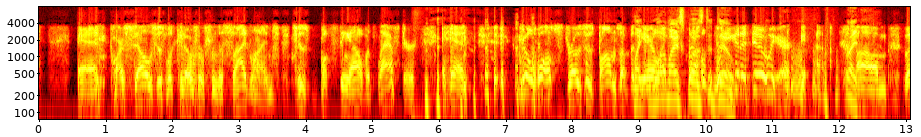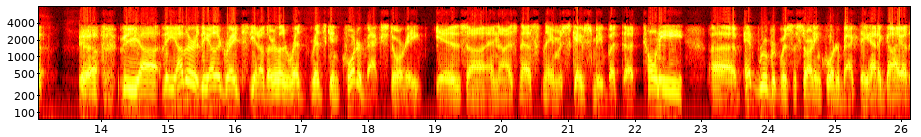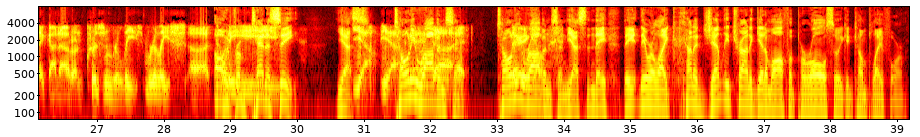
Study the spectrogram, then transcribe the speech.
And Parcells is looking over from the sidelines, just busting out with laughter. And Bill Walsh throws his palms up in Like, the air. what like, am I supposed to do? what are do?" you going to do here? Yeah. Right. Um, but yeah, the uh, the other the other great you know the other Red Redskin quarterback story is uh, and now his last name escapes me, but uh, Tony uh, Ed Rubbert was the starting quarterback. They had a guy that got out on prison release release. Uh, Oh, from Tennessee. Yes. Yeah, yeah. Tony And, uh, Robinson. there Tony you go. Robinson. Yes, and they, they they were like kind of gently trying to get him off of parole so he could come play for him.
